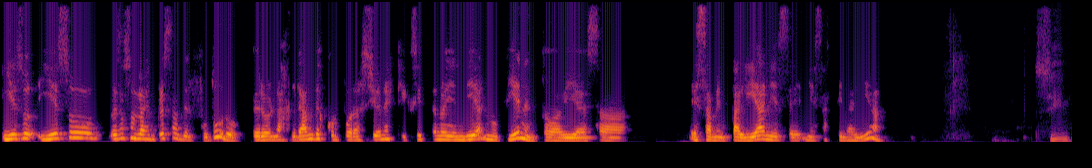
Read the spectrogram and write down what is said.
eso, y eso, esas son las empresas del futuro, pero las grandes corporaciones que existen hoy en día no tienen todavía esa, esa mentalidad ni, ese, ni esa finalidad. Sí.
